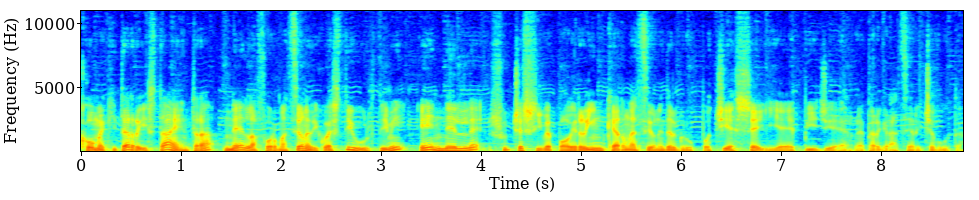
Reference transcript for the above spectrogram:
come chitarrista entra nella formazione di questi ultimi e nelle successive poi rincarnazioni del gruppo CSI e PGR per grazia ricevuta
